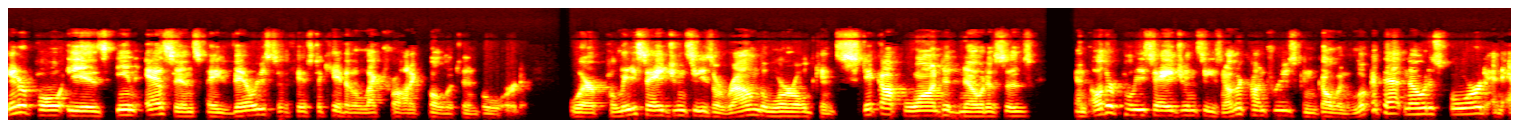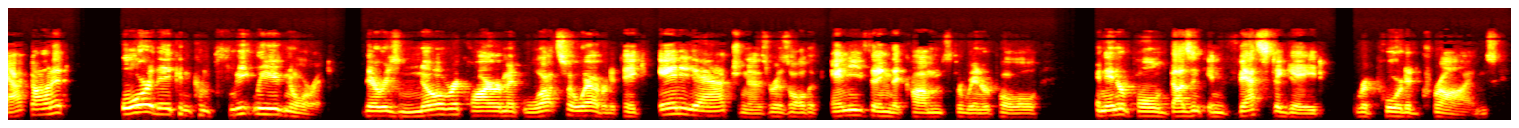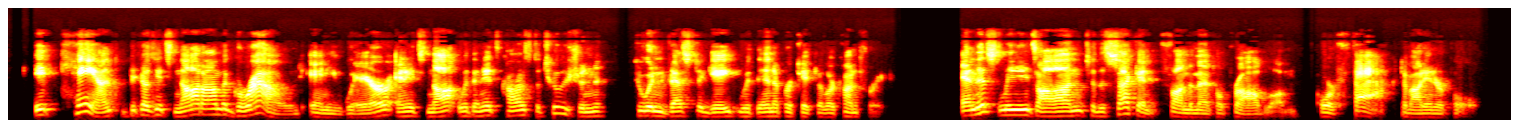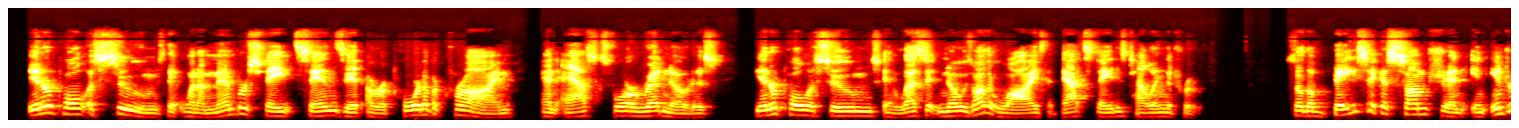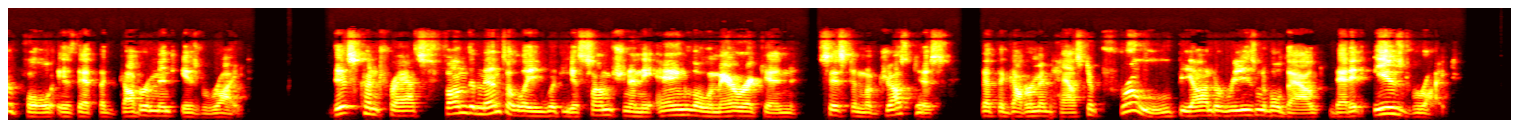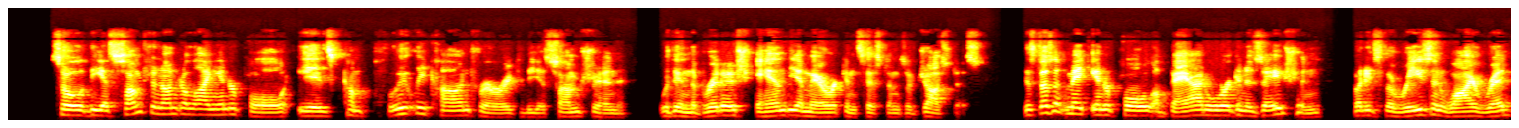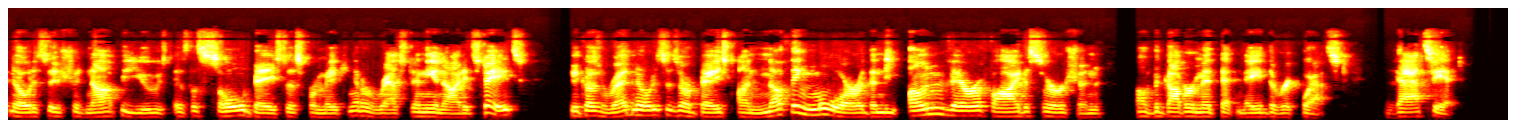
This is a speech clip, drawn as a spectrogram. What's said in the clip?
Interpol is, in essence, a very sophisticated electronic bulletin board where police agencies around the world can stick up wanted notices and other police agencies in other countries can go and look at that notice board and act on it, or they can completely ignore it. There is no requirement whatsoever to take any action as a result of anything that comes through Interpol. And Interpol doesn't investigate reported crimes. It can't because it's not on the ground anywhere and it's not within its constitution to investigate within a particular country. And this leads on to the second fundamental problem or fact about Interpol. Interpol assumes that when a member state sends it a report of a crime and asks for a red notice, Interpol assumes, unless it knows otherwise, that that state is telling the truth. So the basic assumption in Interpol is that the government is right. This contrasts fundamentally with the assumption in the Anglo-American system of justice that the government has to prove beyond a reasonable doubt that it is right. So the assumption underlying Interpol is completely contrary to the assumption within the British and the American systems of justice. This doesn't make Interpol a bad organization, but it's the reason why red notices should not be used as the sole basis for making an arrest in the United States, because red notices are based on nothing more than the unverified assertion of the government that made the request. That's it.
